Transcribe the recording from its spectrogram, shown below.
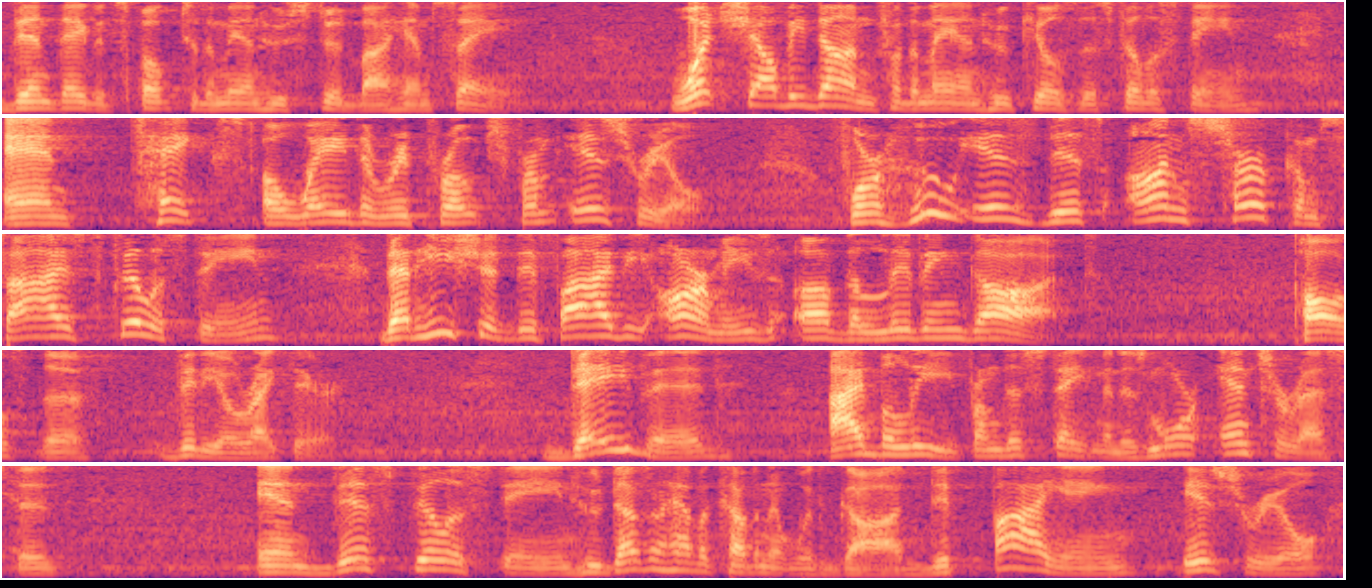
Then David spoke to the men who stood by him, saying, What shall be done for the man who kills this Philistine and takes away the reproach from Israel? For who is this uncircumcised Philistine that he should defy the armies of the living God? Pause the video right there. David, I believe from this statement, is more interested in this Philistine who doesn't have a covenant with God defying Israel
